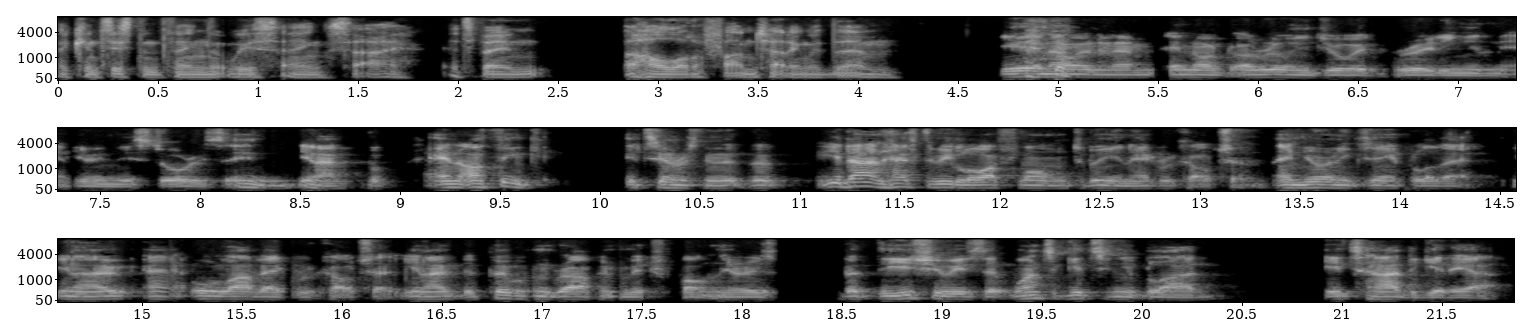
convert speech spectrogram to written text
the consistent thing that we're seeing. So it's been a whole lot of fun chatting with them. Yeah, no, and um, and I, I, really enjoyed reading and, and hearing their stories, and you know, and I think it's interesting that the, you don't have to be lifelong to be in agriculture, and you're an example of that. You know, or love agriculture. You know, people can grow up in metropolitan areas, but the issue is that once it gets in your blood, it's hard to get out,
